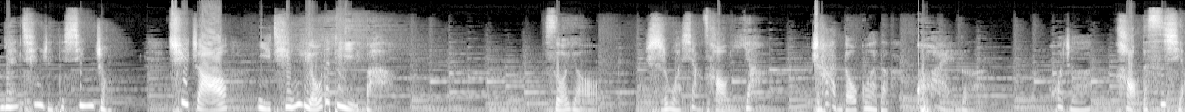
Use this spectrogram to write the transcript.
年轻人的心中，去找你停留的地方。所有使我像草一样颤抖过的快乐。或者好的思想，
